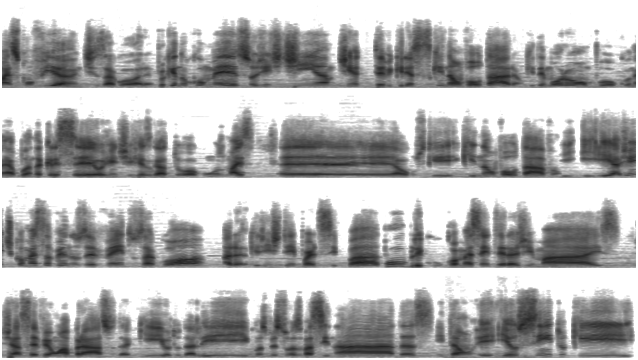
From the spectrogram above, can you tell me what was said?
mais confiantes agora. Porque no começo a gente tinha, tinha teve crianças que não voltaram, que demorou um pouco, né? A banda cresceu, a gente resgatou alguns, mas é, alguns que, que não voltavam. E, e, a gente começa a ver nos eventos agora que a gente tem participado, o público começa a interagir mais, já você vê um abraço daqui, outro dali, com as pessoas vacinadas. Então, eu sinto que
